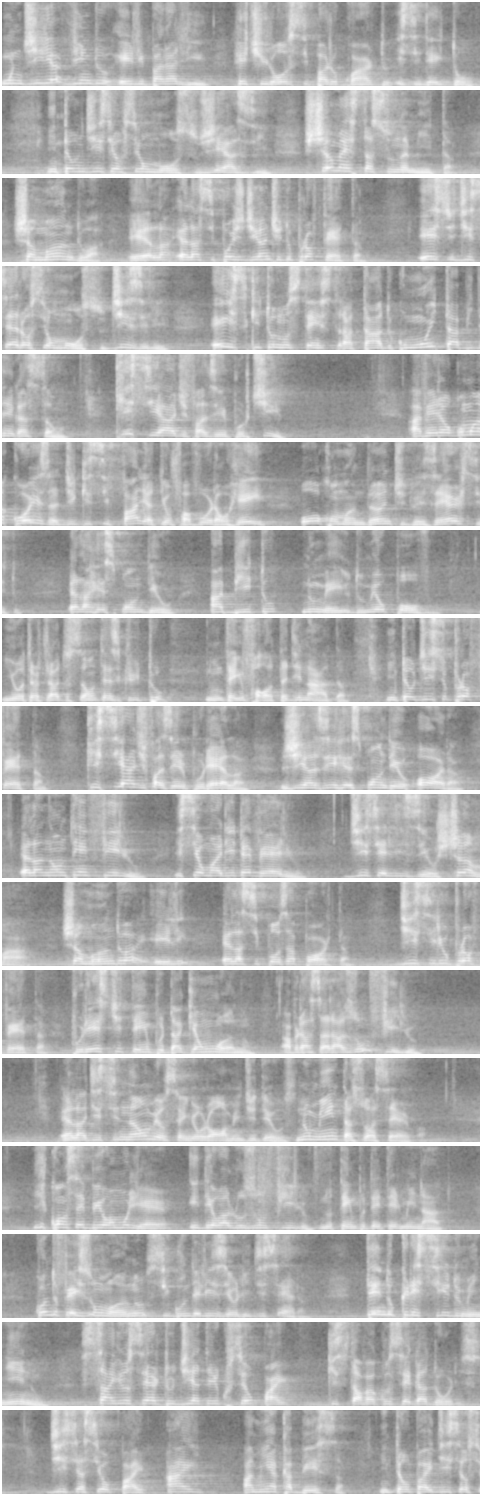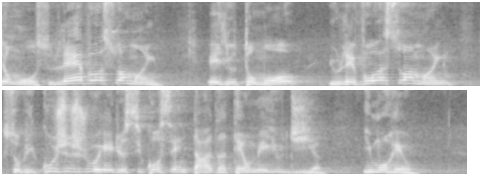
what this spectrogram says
Um dia, vindo ele para ali, retirou-se para o quarto e se deitou. Então disse ao seu moço, Geazi: Chama esta sunamita. Chamando-a, ela, ela se pôs diante do profeta. Este dissera ao seu moço: Dize-lhe: Eis que tu nos tens tratado com muita abnegação. Que se há de fazer por ti? Haver alguma coisa de que se fale a teu favor ao rei ou ao comandante do exército? Ela respondeu: Habito no meio do meu povo. Em outra tradução está escrito: Não tenho falta de nada. Então disse o profeta: Que se há de fazer por ela? Geazi respondeu: Ora, ela não tem filho e seu marido é velho. Disse Eliseu: Chama-a. Chamando-a, ele, ela se pôs à porta. Disse-lhe o profeta: Por este tempo, daqui a um ano, abraçarás um filho. Ela disse: Não, meu senhor homem de Deus, não minta sua serva. E concebeu a mulher e deu à luz um filho no tempo determinado. Quando fez um ano, segundo Eliseu lhe dissera, tendo crescido o menino, saiu certo dia ter com seu pai que estava com os segadores. Disse a seu pai: Ai, a minha cabeça. Então o pai disse ao seu moço: Leva-o à sua mãe. Ele o tomou e o levou à sua mãe, sobre cujos joelhos ficou sentado até o meio-dia, e morreu.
